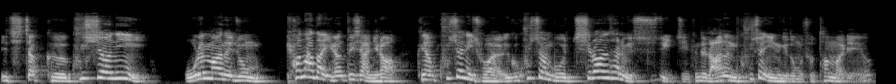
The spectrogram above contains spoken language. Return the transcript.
이 진짜 그 쿠션이 오랜만에 좀 편하다 이런 뜻이 아니라 그냥 쿠션이 좋아요. 이거 쿠션 뭐 싫어하는 사람이 있을 수도 있지. 근데 나는 쿠션 있는 게 너무 좋단 말이에요.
